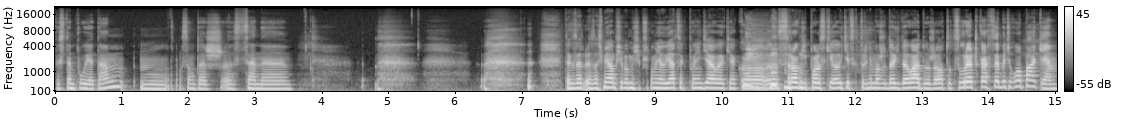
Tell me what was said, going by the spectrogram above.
Występuje tam. Mm, Są też sceny tak za, zaśmiałam się, bo mi się przypomniał Jacek Poniedziałek jako e, srogi polski ojciec, który nie może dojść do ładu, że oto córeczka chce być chłopakiem.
